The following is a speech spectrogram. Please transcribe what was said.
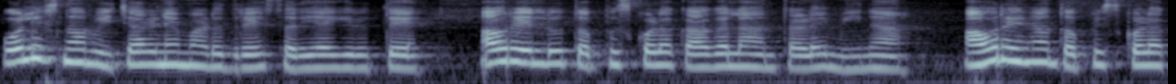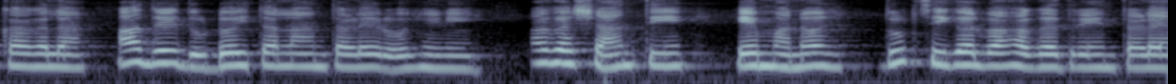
ಪೊಲೀಸ್ನವ್ರು ವಿಚಾರಣೆ ಮಾಡಿದ್ರೆ ಸರಿಯಾಗಿರುತ್ತೆ. ಅವರೆಲ್ಲೂ ತಪ್ಪಿಸ್ಕೊಳಕ್ಕಾಗಲ್ಲ ಅಂತಾಳೆ ಮೀನಾ. ಅವರೇನೋ ತಪ್ಪಿಸ್ಕೊಳಕ್ಕಾಗಲ್ಲ, ಆದರೆ ದುಡ್ಡು ಹೋಯ್ತಲ್ಲ ಅಂತಾಳೆ ರೋಹಿಣಿ. ಆಗ ಶಾಂತಿ, ಏ ಮನೋಜ್, ದುಡ್ಡು ಸಿಗಲ್ವಾ ಹಾಗಾದ್ರೆ? ಅಂತಾಳೆ.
